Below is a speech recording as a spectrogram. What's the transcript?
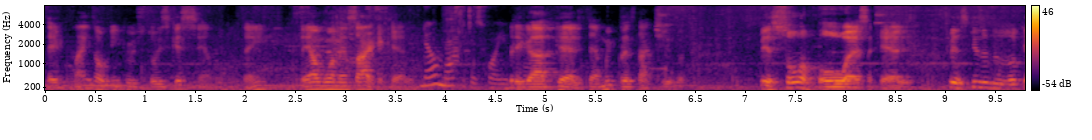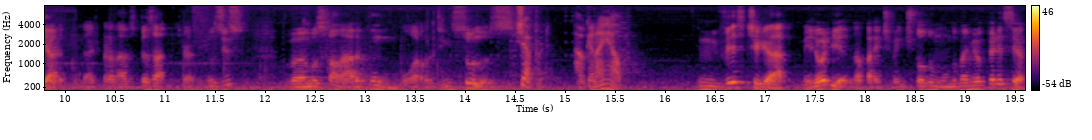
tem mais alguém que eu estou esquecendo, não tem? Tem alguma mensagem, Kelly? No messages for you. Obrigado, Kelly. Você é muito prestativa. Pessoa boa essa, Kelly. Pesquisa desbloqueada. Unidade para naves pesadas. Já vimos isso. Vamos falar com Mordin Sulus. Shepard, how can I help? Investigar melhorias. Aparentemente todo mundo vai me oferecer.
